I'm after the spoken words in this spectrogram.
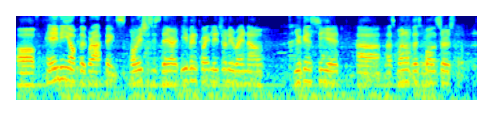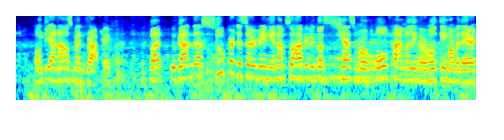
of any of the graphics, Mauritius is there, even quite literally right now. You can see it uh, as one of the sponsors on the announcement graphic. But Uganda, super deserving, and I'm so happy because she has her whole family, her whole team over there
